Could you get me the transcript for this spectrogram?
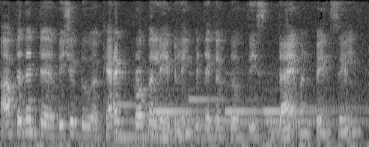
After that uh, we should do a correct proper labeling with the help of this diamond pencil.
